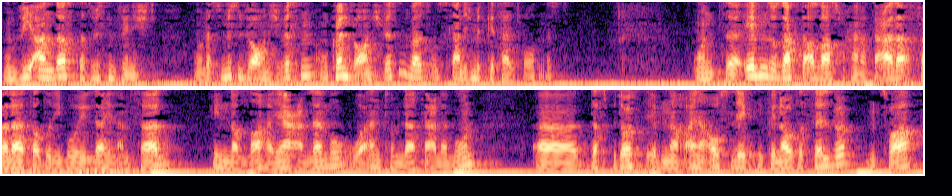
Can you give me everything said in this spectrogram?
Und wie anders, das wissen wir nicht. Und das müssen wir auch nicht wissen und können wir auch nicht wissen, weil es uns gar nicht mitgeteilt worden ist. Und äh, ebenso sagte Allah subhanahu wa ta'ala, فَلَا تَضْرِبُوا لِلَّهِ الْأَمْثَالِ إِنَّ اللَّهَ يَعْلَمُ وَأَنْتُمْ لَا تَعْلَمُونَ äh, das bedeutet eben nach einer Auslegung genau dasselbe. Und zwar,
